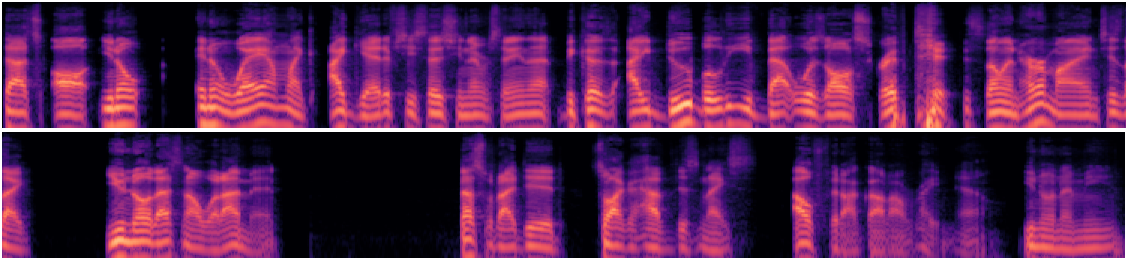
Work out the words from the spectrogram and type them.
"That's all," you know. In a way, I'm like, I get if she says she never said any that because I do believe that was all scripted. So in her mind, she's like, you know, that's not what I meant. That's what I did so I could have this nice outfit I got on right now. You know what I mean?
